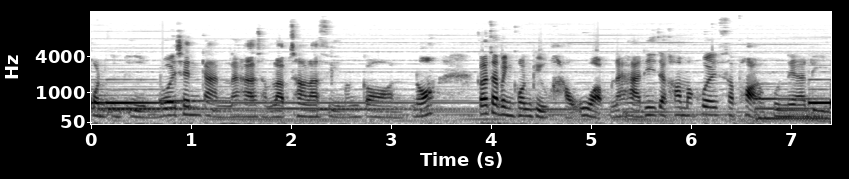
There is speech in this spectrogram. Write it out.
คนอื่นๆด้วยเช่นกันนะคะสำหรับชาวราศีมังกรเนาะก็จะเป็นคนผิวขาวอวบนะคะที่จะเข้ามาช่วยซัพพอร์ตคุณในอดีต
